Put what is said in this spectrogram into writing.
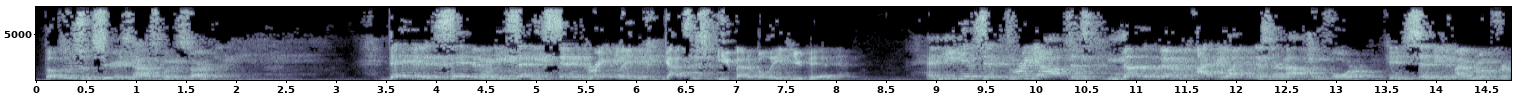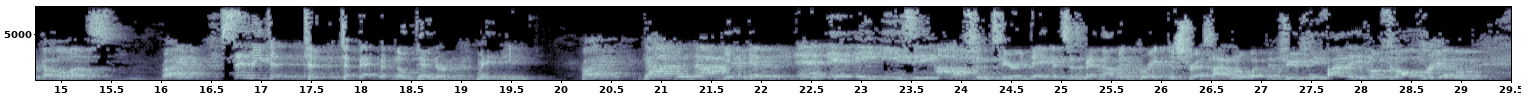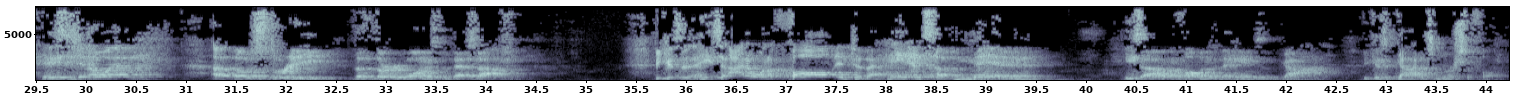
those are some serious consequences, aren't they? David has sinned, and when he said he sinned greatly, God says, You better believe you did. And he gives him three options. None of them, I'd be like, is there an option four? Can you send me to my room for a couple of months? Right? Send me to, to, to bed with no dinner, maybe. Right? God would not give him any easy options here. And David says, Man, I'm in great distress. I don't know what to choose. And he finally he looks at all three of them and he says, You know what? Of those three, the third one is the best option. Because he said, I don't want to fall into the hands of men. He said, I want to fall into the hands of God. Because God is merciful.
